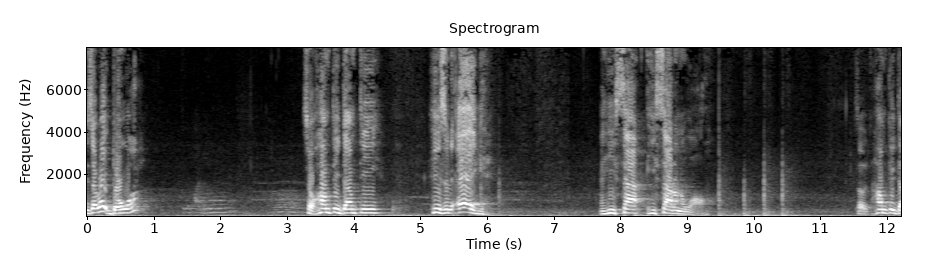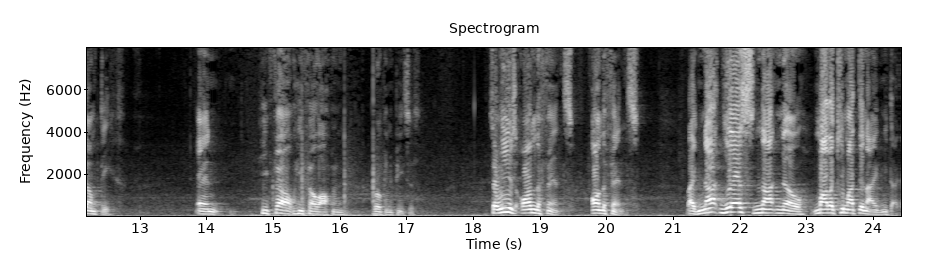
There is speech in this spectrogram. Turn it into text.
Is that right? Dowa. So Humpty Dumpty, he's an egg, and he sat he sat on a wall. So Humpty Dumpty, and he fell he fell off and broke into pieces. So we use on the fence, on the fence, like not yes, not no, mada kimatte nai mitai.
